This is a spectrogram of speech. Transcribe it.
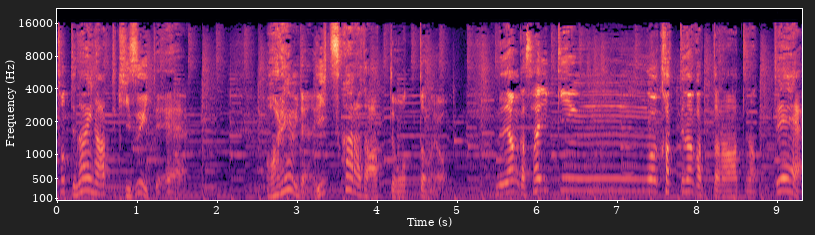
取ってないなって気づいてあれ？みたいな。いつからだって思ったのよ。でなんか最近は買ってなかったなってなって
